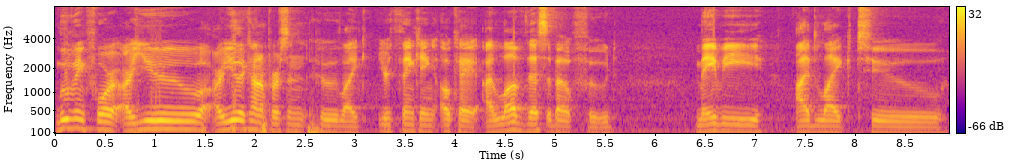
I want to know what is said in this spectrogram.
Moving forward, are you are you the kind of person who like you're thinking, okay, I love this about food. Maybe I'd like to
